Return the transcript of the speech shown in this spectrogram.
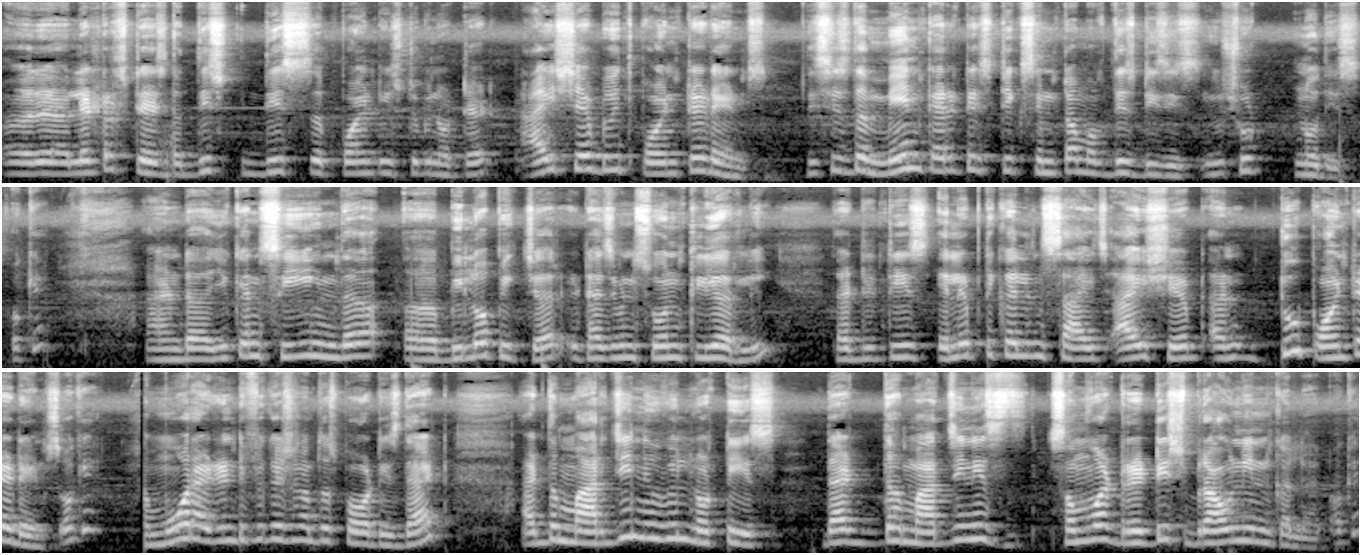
uh, later stage. This this uh, point is to be noted. Eye shaped with pointed ends this is the main characteristic symptom of this disease. You should know this okay? And uh, you can see in the uh, below picture it has been shown clearly that it is elliptical in size eye shaped and two pointed ends okay? More identification of the spot is that at the margin you will notice that the margin is somewhat reddish brown in color okay?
